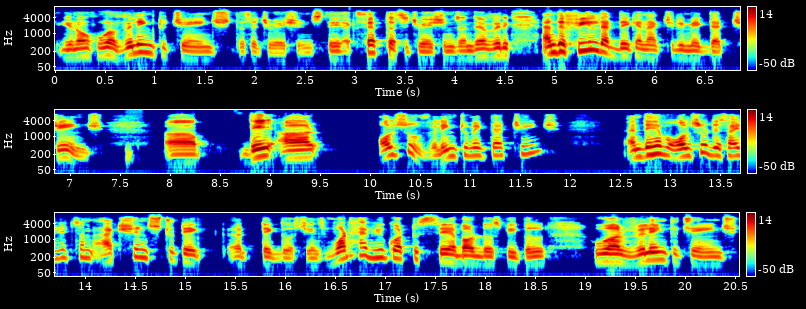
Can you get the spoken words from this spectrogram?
you know, who are willing to change the situations. They accept the situations, and they're very, and they feel that they can actually make that change. Uh, they are also willing to make that change, and they have also decided some actions to take take those changes. What have you got to say about those people who are willing to change?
